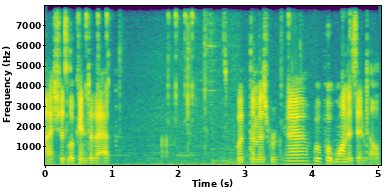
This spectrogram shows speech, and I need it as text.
I should look into that. Put them as... Eh, we'll put one as intel.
